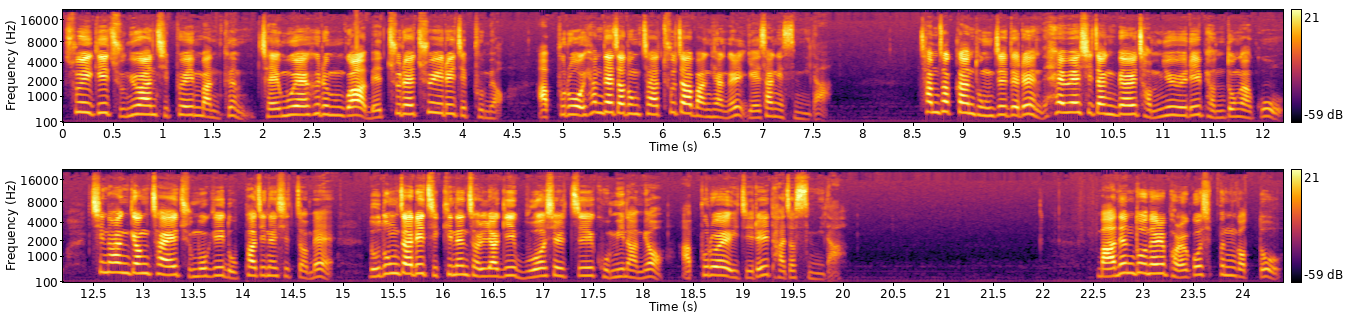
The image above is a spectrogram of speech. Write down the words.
수익이 중요한 지표인 만큼 재무의 흐름과 매출의 추이를 짚으며 앞으로 현대자동차 투자 방향을 예상했습니다. 참석한 동지들은 해외 시장별 점유율이 변동하고 친환경차의 주목이 높아지는 시점에 노동자를 지키는 전략이 무엇일지 고민하며 앞으로의 의지를 다졌습니다. 많은 돈을 벌고 싶은 것도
